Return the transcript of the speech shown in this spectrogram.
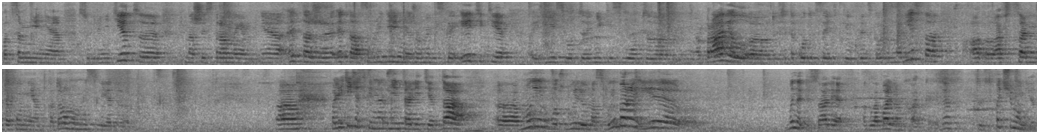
под сомнение суверенитет э, нашей страны. Э, Это же это соблюдение журналистской этики, есть вот некий свод э, правил, э, то есть это кодекс этики украинского журналиста, а- официальный документ, которому мы следуем. Э, Политический не- нейтралитет, да, э, мы, вот были у нас выборы, и э, мы написали о глобальном Харькове, да, то есть почему нет?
